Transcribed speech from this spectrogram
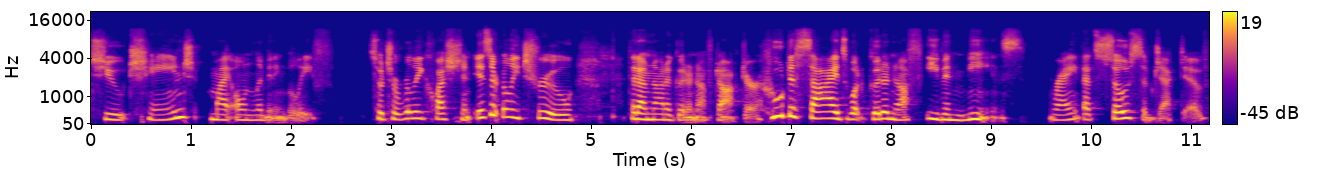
to change my own limiting belief. So, to really question is it really true that I'm not a good enough doctor? Who decides what good enough even means? Right? That's so subjective.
